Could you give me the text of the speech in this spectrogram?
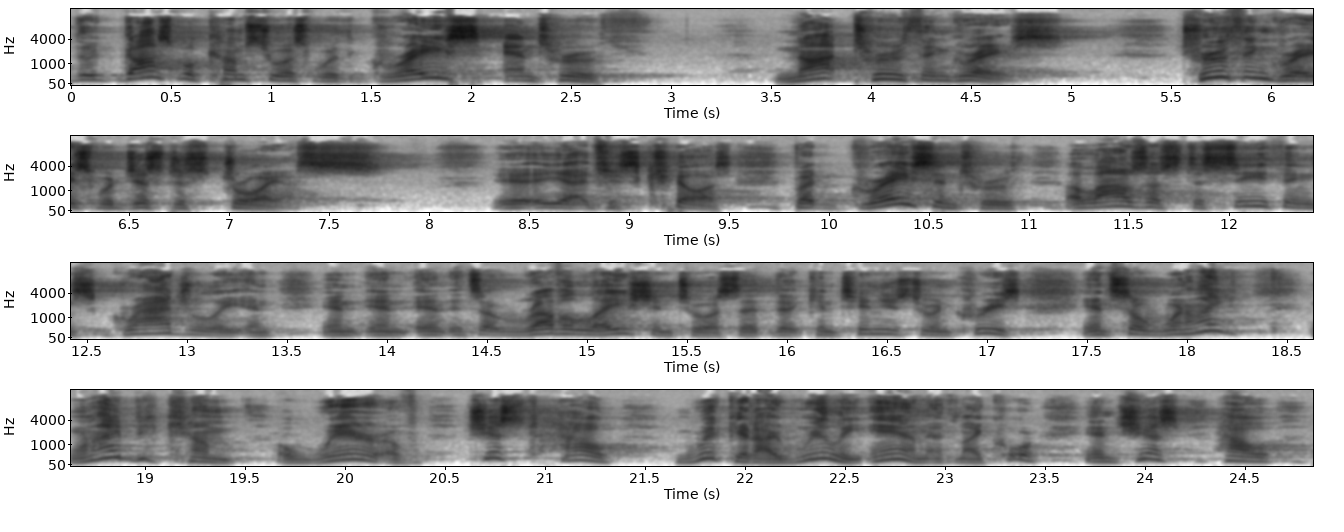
the gospel comes to us with grace and truth, not truth and grace. Truth and grace would just destroy us. Yeah, just kill us. But grace and truth allows us to see things gradually and, and, and, and it's a revelation to us that, that continues to increase. And so when I, when I become aware of just how wicked I really am at my core and just how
